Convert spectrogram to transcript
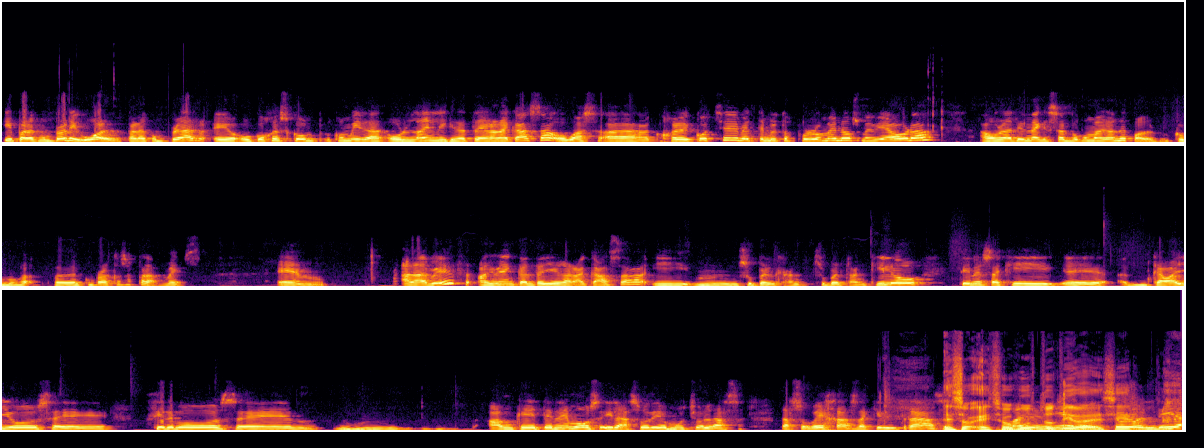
y para comprar igual, para comprar eh, o coges com- comida online y que te traigan a casa, o vas a coger el coche, 20 minutos por lo menos, media hora, a una tienda que sea un poco más grande para poder, poder comprar cosas para el mes. Em, a la vez, a mí me encanta llegar a casa y mm, súper súper tranquilo. Tienes aquí eh, caballos, eh, ciervos, eh, mm, aunque tenemos, y las odio mucho, las, las ovejas de aquí detrás. Eso- eso Madre justo te mía, iba a decir. Todo el día.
